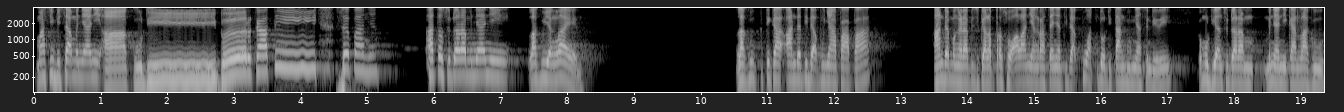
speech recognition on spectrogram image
Masih bisa menyanyi, aku diberkati sepanjang atau saudara menyanyi lagu yang lain. Lagu ketika Anda tidak punya apa-apa, Anda menghadapi segala persoalan yang rasanya tidak kuat untuk ditanggungnya sendiri. Kemudian saudara menyanyikan lagu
